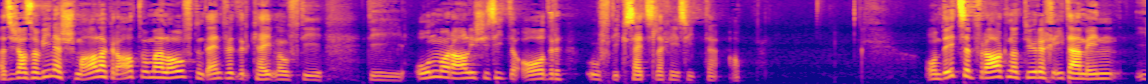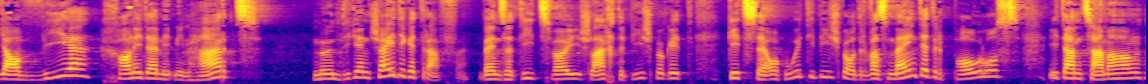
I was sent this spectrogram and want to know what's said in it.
Es ist also wie ein schmaler Grat, wo man läuft und entweder geht man auf die, die unmoralische Seite oder auf die gesetzliche Seite ab. Und jetzt die Frage natürlich in dem in, ja, wie kann ich denn mit meinem Herz mündige Entscheidungen treffen? Wenn es die zwei schlechten Beispiele gibt, gibt es dann auch gute Beispiele? Oder was meint der Paulus in diesem Zusammenhang,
